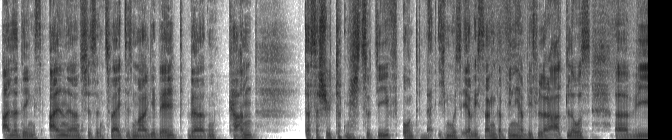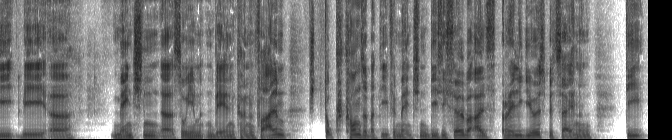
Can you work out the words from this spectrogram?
allerdings allen Ernstes ein zweites Mal gewählt werden kann, das erschüttert mich zu tief. Und äh, ich muss ehrlich sagen, da bin ich ein bisschen ratlos, äh, wie, wie äh, Menschen so jemanden wählen können. Vor allem stockkonservative Menschen, die sich selber als religiös bezeichnen, die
